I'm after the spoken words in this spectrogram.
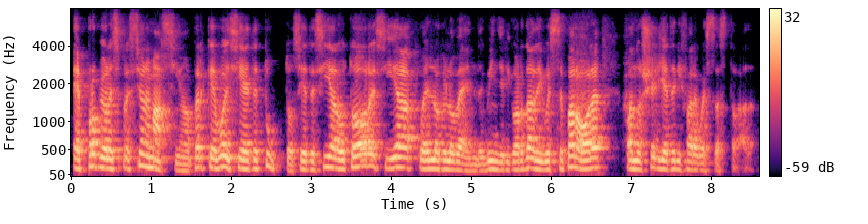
è proprio l'espressione massima, perché voi siete tutto, siete sia l'autore sia quello che lo vende, quindi ricordatevi queste parole quando scegliete di fare questa strada.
